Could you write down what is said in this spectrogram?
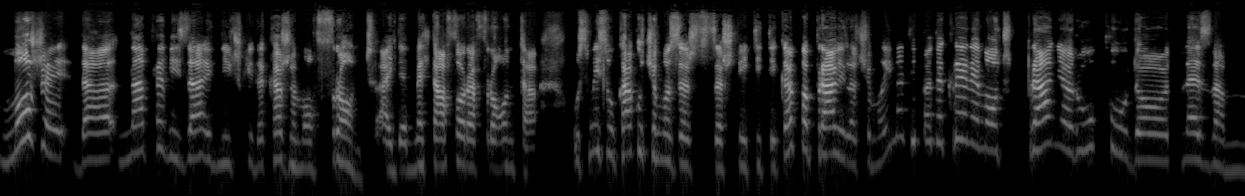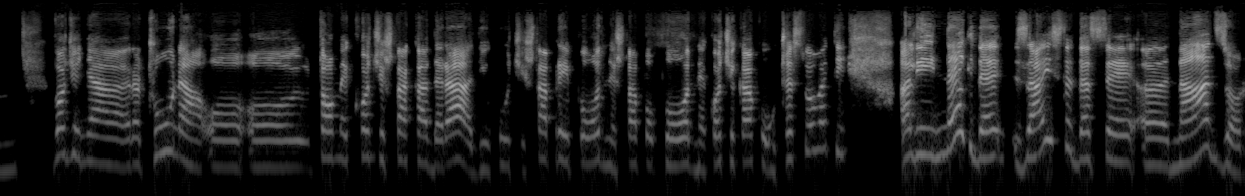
može da napravi zajednički, da kažemo, front, ajde, metafora fronta, u smislu kako ćemo zaštititi, kakva pravila ćemo imati, pa da krenemo od pranja ruku do, ne znam, vođenja računa o, o tome ko će šta kada radi u kući, šta pre podne, šta popodne, ko će kako učestvovati, ali negde zaista da se e, nadzor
